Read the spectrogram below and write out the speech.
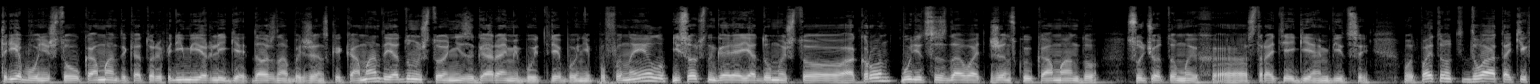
требование, что у команды, которая в премьер-лиге должна быть женская команда, я думаю, что не за горами будет требование по ФНЛ. И, собственно говоря, я думаю, что Акрон будет создавать женскую команду с учетом их э, стратегии и амбиций. Вот, поэтому это два таких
